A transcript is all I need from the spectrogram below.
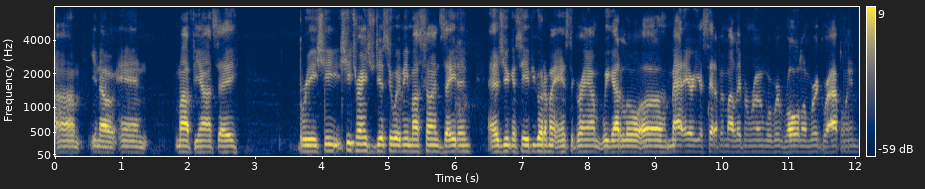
um, you know, and my fiance, Bree, she she trains jujitsu with me. My son Zayden, as you can see, if you go to my Instagram, we got a little uh, mat area set up in my living room where we're rolling, we're grappling,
